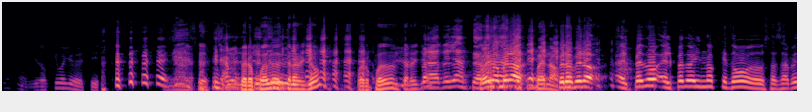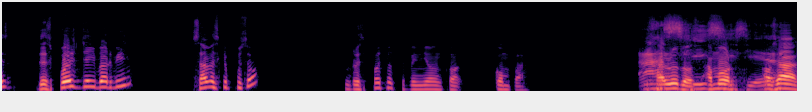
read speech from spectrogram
Ya se me olvidó, ¿qué iba yo a decir? No sé. Pero puedo entrar yo, pero puedo entrar yo. Adelante, Bueno, adelante. mira, Bueno. pero mira, el pedo, el pedo ahí no quedó, o sea, ¿sabes? Después J Balvin, ¿sabes qué puso? Respeto tu opinión, co- compa. Ah, Saludos, sí, amor. sí, O sea,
